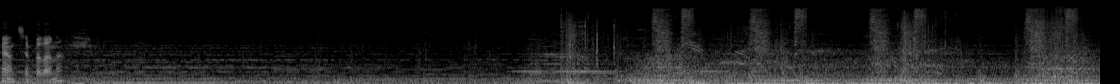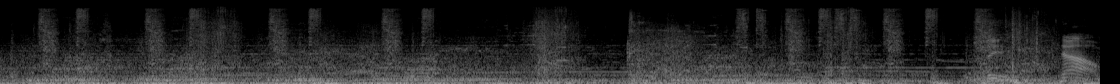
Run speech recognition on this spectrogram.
Sounds simple enough. Now.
